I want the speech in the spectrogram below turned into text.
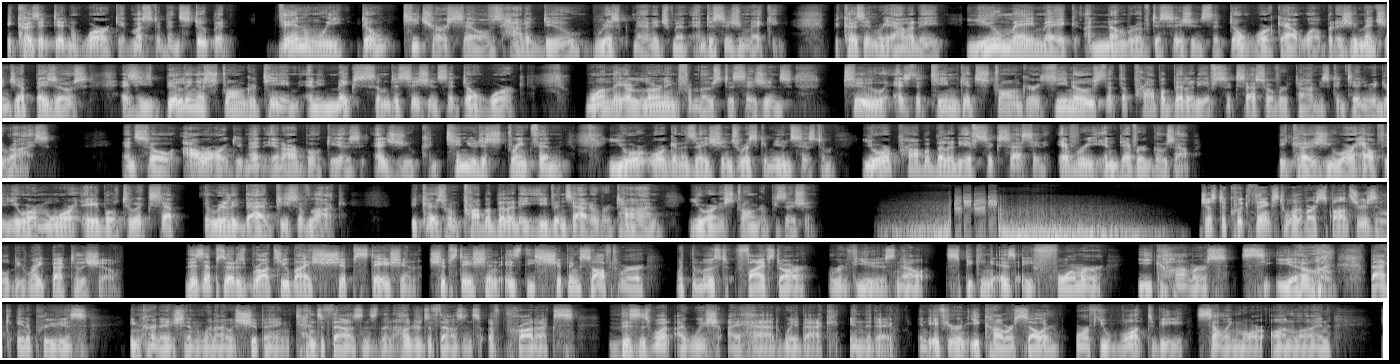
because it didn't work, it must have been stupid. Then we don't teach ourselves how to do risk management and decision making. Because in reality, you may make a number of decisions that don't work out well. But as you mentioned, Jeff Bezos, as he's building a stronger team and he makes some decisions that don't work, one, they are learning from those decisions. Two, as the team gets stronger, he knows that the probability of success over time is continuing to rise. And so our argument in our book is as you continue to strengthen your organization's risk immune system, your probability of success in every endeavor goes up because you are healthy. You are more able to accept the really bad piece of luck because when probability evens out over time, you're in a stronger position. Just a quick thanks to one of our sponsors, and we'll be right back to the show. This episode is brought to you by ShipStation. ShipStation is the shipping software with the most five star reviews. Now, speaking as a former e commerce CEO back in a previous incarnation when I was shipping tens of thousands and then hundreds of thousands of products, this is what I wish I had way back in the day. And if you're an e commerce seller or if you want to be selling more online,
